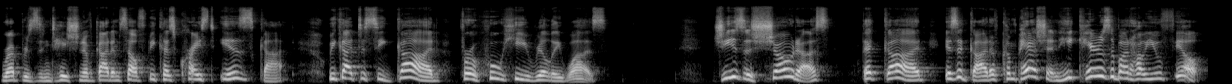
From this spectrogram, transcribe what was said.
representation of God Himself because Christ is God. We got to see God for who He really was. Jesus showed us that God is a God of compassion. He cares about how you feel.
